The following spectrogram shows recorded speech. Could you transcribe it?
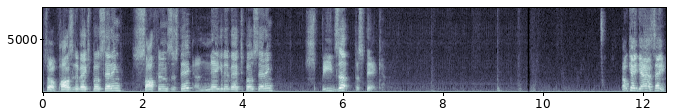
So positive expo setting softens the stick. A negative expo setting speeds up the stick. Okay guys, hey,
